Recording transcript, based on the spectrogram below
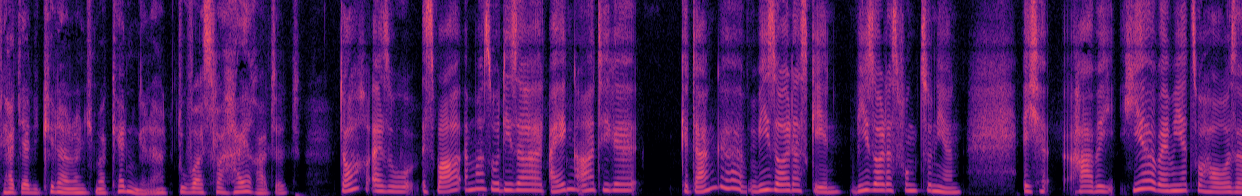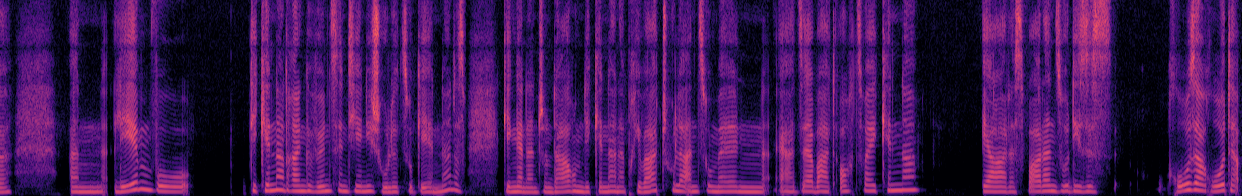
Die hat ja die Kinder noch nicht mal kennengelernt. Du warst verheiratet. Doch, also es war immer so dieser eigenartige Gedanke, wie soll das gehen? Wie soll das funktionieren? Ich habe hier bei mir zu Hause ein Leben, wo die Kinder daran gewöhnt sind, hier in die Schule zu gehen. ne? Das ging ja dann schon darum, die Kinder an der Privatschule anzumelden. Er selber hat auch zwei Kinder. Ja, das war dann so dieses rosarote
